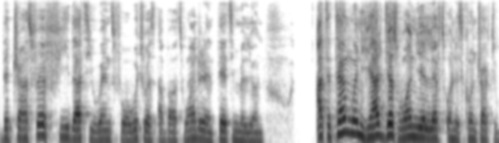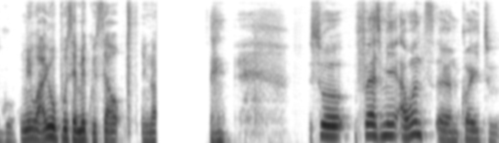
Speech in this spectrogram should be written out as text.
the transfer fee that he went for, which was about 130 million, at a time when he had just one year left on his contract to go. Meanwhile, you push and make we sell, you know. So, first, me, I want um, Corey to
